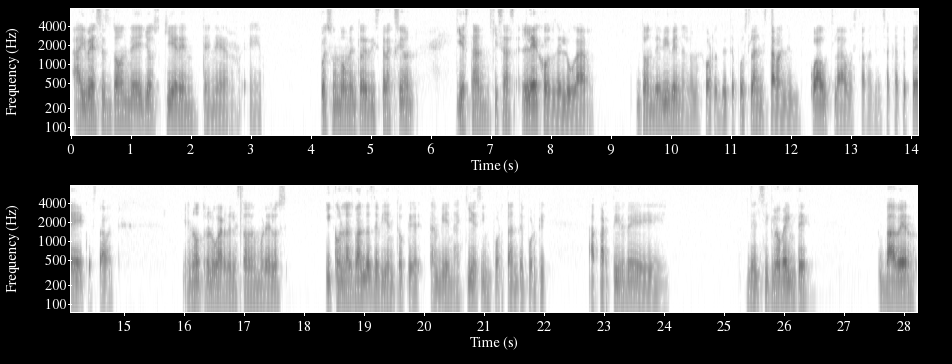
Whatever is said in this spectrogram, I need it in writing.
hay veces donde ellos quieren tener eh, pues un momento de distracción y están quizás lejos del lugar donde viven, a lo mejor de Tepoztlán estaban en Cuautla o estaban en Zacatepec o estaban en otro lugar del estado de Morelos. Y con las bandas de viento que también aquí es importante porque a partir de del siglo XX va a haber,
